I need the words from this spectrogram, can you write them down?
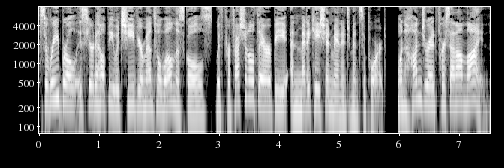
Cerebral is here to help you achieve your mental wellness goals with professional therapy and medication management support. 100% online.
